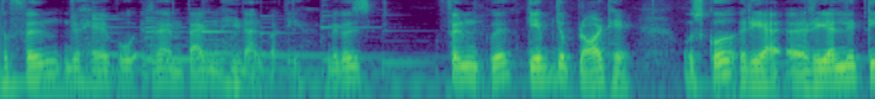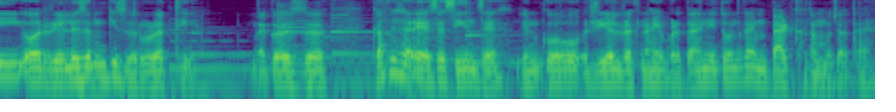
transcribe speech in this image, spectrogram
तो फ़िल्म जो है वो इतना इम्पैक्ट नहीं डाल पाती बिकॉज़ फ़िल्म के जो प्लॉट है, उसको रियलिटी और रियलिज्म की ज़रूरत थी। बिकॉज़ काफ़ी सारे ऐसे सीन्स हैं, जिनको रियल रखना ही पड़ता है, नहीं तो उनका इम्पैक्ट ख़त्म हो जाता है।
